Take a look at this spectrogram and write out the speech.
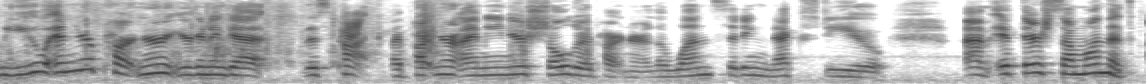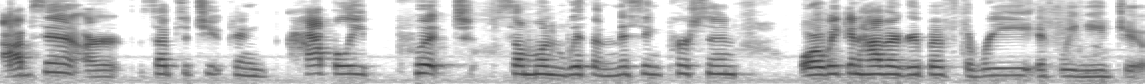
you and your partner, you're going to get this pack. By partner, I mean your shoulder partner, the one sitting next to you. Um, if there's someone that's absent, our substitute can happily put someone with a missing person, or we can have a group of three if we need to.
